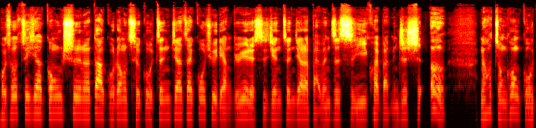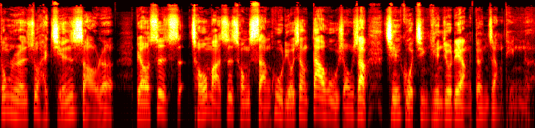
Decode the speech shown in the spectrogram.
我说这家公司呢，大股东持股增加，在过去两个月的时间增加了百分之十一，快百分之十二。然后总共股东的人数还减少了，表示是筹码是从散户流向大户手上。结果今天就亮灯涨停了。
